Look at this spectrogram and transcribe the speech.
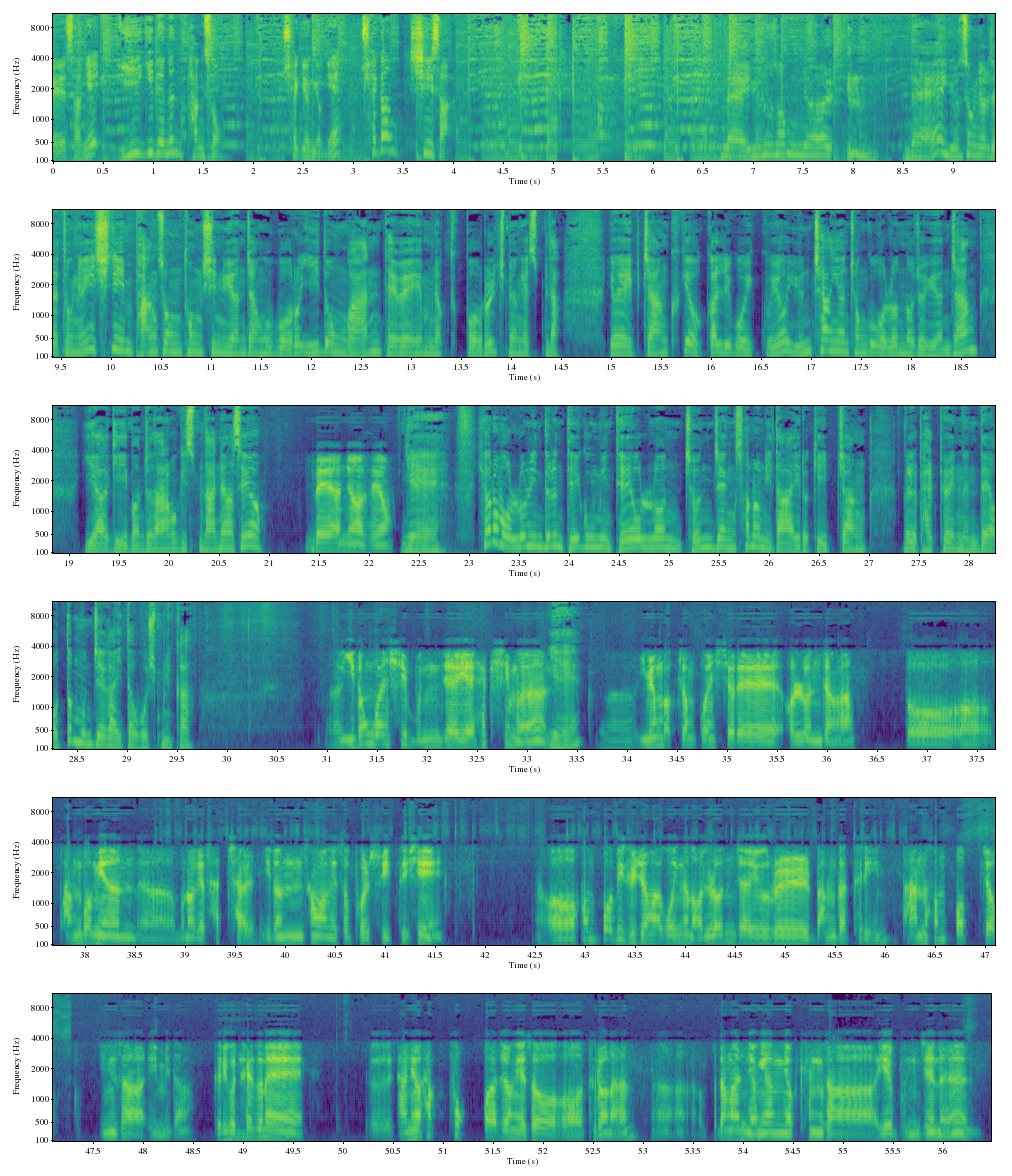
세상에 이익이 되는 방송 최경영의 최강 시사 네, 윤석열, 네, 윤석열 대통령이 신임 방송통신위원장 후보로 이동관 대외협력특보를 지명했습니다. 여야 입장 크게 엇갈리고 있고요. 윤창현 전국언론노조 위원장 이야기 먼저 나눠보겠습니다. 안녕하세요. 네, 안녕하세요. 예. 현업 언론인들은 대국민 대언론 전쟁 선언이다. 이렇게 입장을 발표했는데 어떤 문제가 있다고 보십니까? 어, 이동관 씨 문제의 핵심은 예. 어, 이명박 정권 시절의 언론 장악 또 어, 광범위한 어, 문학의 사찰 이런 상황에서 볼 수 있듯이 어, 헌법이 규정하고 있는 언론 자유를 망가뜨린 반헌법적 인사입니다. 그리고 음. 최근에 그 자녀 학폭 과정에서 어, 드러난 어, 부당한 영향력 행사의 문제는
